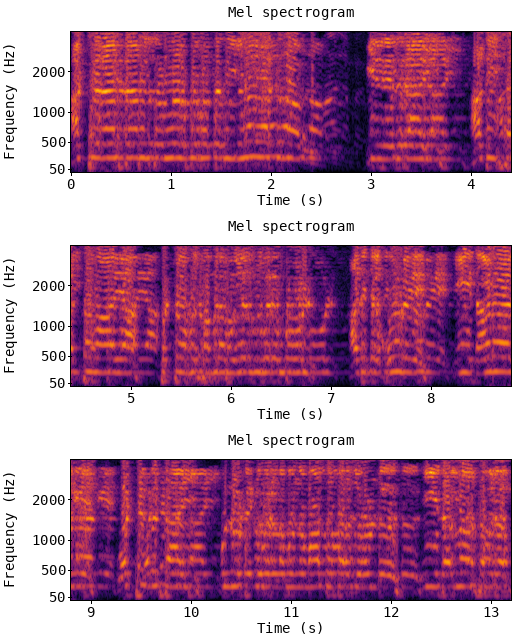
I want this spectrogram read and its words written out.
അക്ഷരാർത്ഥത്തിൽ തൊഴിലുറപ്പ് പദ്ധതി ഇല്ലാതാക്കുന്നതാണ്. ഇതിനെതിരായി അതിശക്തമായ പ്രക്ഷോഭ സമരം ഉയർന്നു വരുമ്പോൾ അതിന്റെ കൂടെ ഈ നാടാകെ ഒറ്റക്കെട്ടായി മുന്നോട്ടേക്ക് വരണമെന്ന് മാത്രം പറഞ്ഞുകൊണ്ട് ഈ ധർണാ സമരം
